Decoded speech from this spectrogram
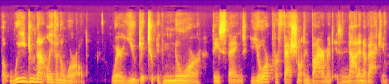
But we do not live in a world where you get to ignore these things. Your professional environment is not in a vacuum.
